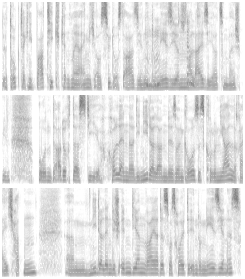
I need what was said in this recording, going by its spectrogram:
der Drucktechnik Batik, kennt man ja eigentlich aus Südostasien, Indonesien, stimmt. Malaysia zum Beispiel. Und dadurch, dass die Holländer, die Niederlande so ein großes Kolonialreich hatten, ähm, Niederländisch-Indien war ja das, was heute Indonesien ist,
